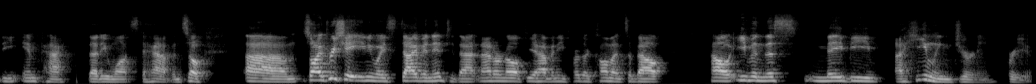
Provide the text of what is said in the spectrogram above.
the impact that he wants to have. And so, um, so I appreciate you, anyways, diving into that. And I don't know if you have any further comments about how even this may be a healing journey for you.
